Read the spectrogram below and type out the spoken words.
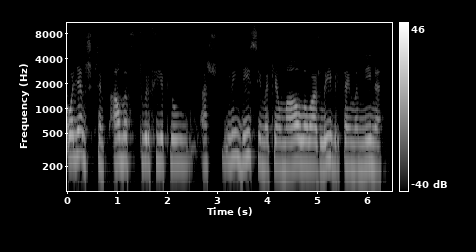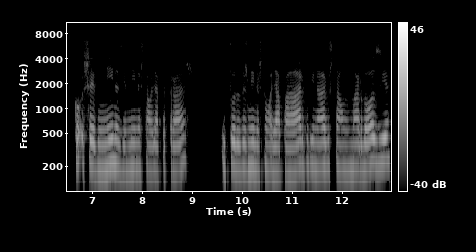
olhamos, por exemplo, há uma fotografia que eu acho lindíssima, que é uma aula ao ar livre, tem uma menina cheia de meninas e a menina está a olhar para trás e todas as meninas estão a olhar para a árvore e na árvore está uma ardósia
